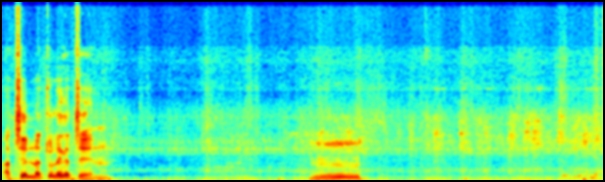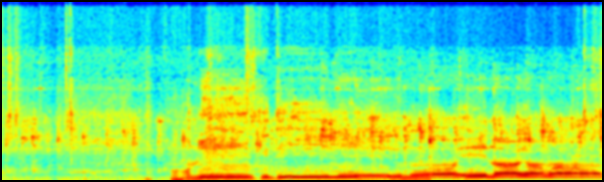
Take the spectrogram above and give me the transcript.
আছেন না চলে গেছেন? অনেক দিনে ময়নায় আমার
